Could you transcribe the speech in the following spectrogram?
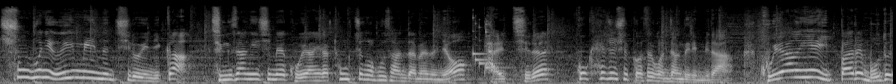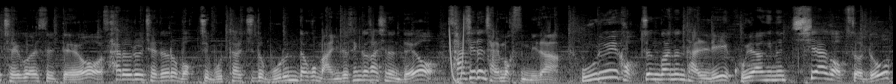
충분히 의미 있는 치료이니까 증상이 심해 고양이가 통증을 호소한다면요 발치를 꼭 해주실 것을 권장드립니다. 고양이의 이빨을 모두 제거했을 때요 사료를 제대로 먹지 못할지도 모른다고 많이들 생각하시는데요 사실은 잘 먹습니다. 우리의 걱정과는 달리 고양이는 치아가 없어도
